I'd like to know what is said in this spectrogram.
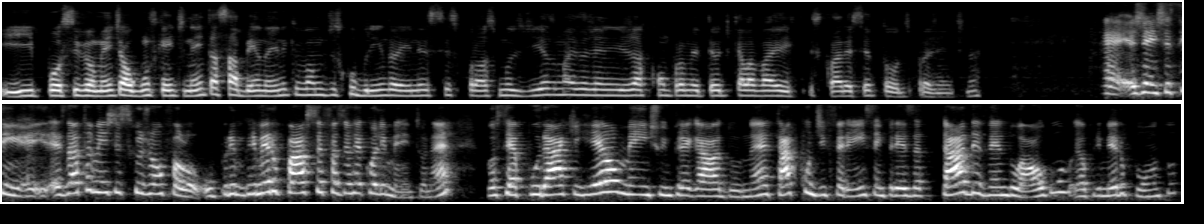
e possivelmente alguns que a gente nem está sabendo ainda, que vamos descobrindo aí nesses próximos dias, mas a Jenny já comprometeu de que ela vai esclarecer todos para a gente, né? É, gente, assim, é exatamente isso que o João falou. O prim primeiro passo é fazer o recolhimento, né? Você apurar que realmente o empregado, né, tá com diferença, a empresa tá devendo algo, é o primeiro ponto.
